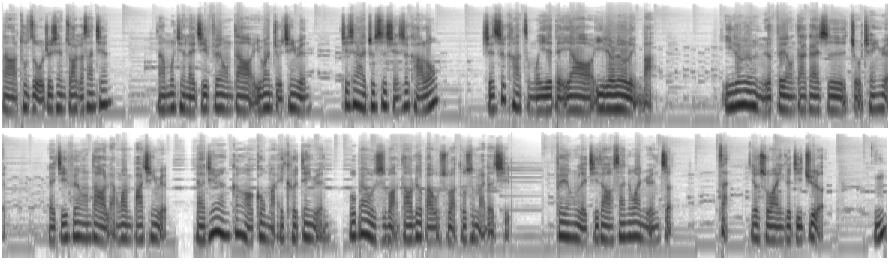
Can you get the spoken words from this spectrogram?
那兔子我就先抓个三千。那目前累计费用到一万九千元，接下来就是显示卡喽。显示卡怎么也得要一六六零吧？一六六零的费用大概是九千元，累计费用到两万八千元，两千元刚好购买一颗电源。五百五十瓦到六百五十瓦都是买得起，费用累积到三万元整，赞，又说完一个机具了。嗯，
